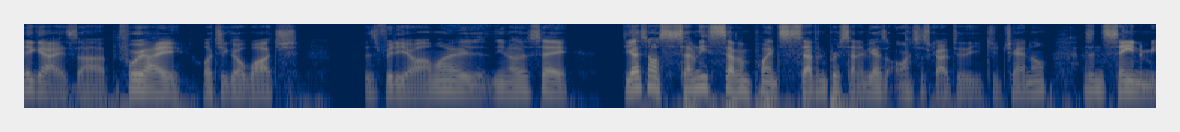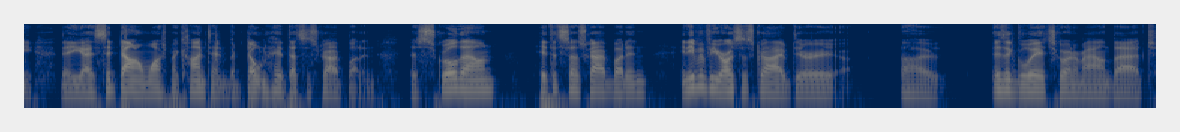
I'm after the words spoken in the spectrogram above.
Hey guys, uh, before I let you go watch this video, I want to, you know, say, do you guys know 77.7% of you guys aren't subscribed to the YouTube channel? That's insane to me that you guys sit down and watch my content, but don't hit that subscribe button. Just scroll down, hit the subscribe button, and even if you are subscribed, there uh, is a glitch going around that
